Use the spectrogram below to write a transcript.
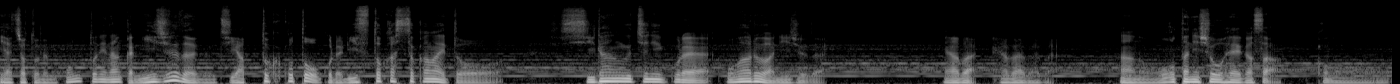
いや、ちょっとでも本当になんか20代のうちやっとくことをこれリスト化しとかないと、知らんうちにこれ終わるわ、20代。やばい、やばいやばいやばい。あの、大谷翔平がさ、この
